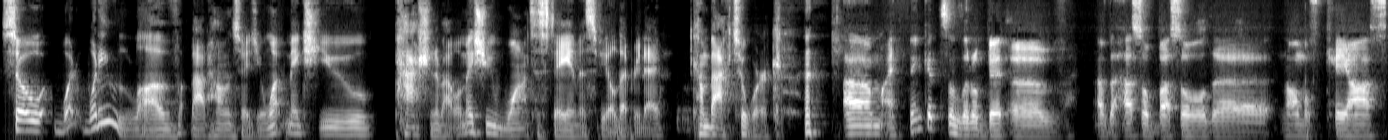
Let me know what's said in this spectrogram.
So what what do you love about home staging? What makes you passionate about? What makes you want to stay in this field every day? Come back to work. um, I think it's a little bit of of the hustle bustle, the almost chaos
